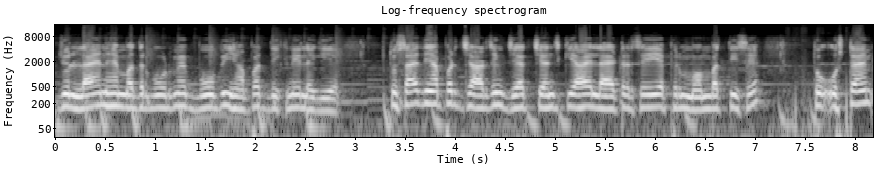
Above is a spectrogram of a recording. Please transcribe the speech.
जो लाइन है मदरबोर्ड में, वो भी यहाँ पर दिखने लगी है। तो शायद यहाँ पर चार्जिंग जैक चेंज किया है लाइटर से या फिर मोमबत्ती से। तो उस टाइम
